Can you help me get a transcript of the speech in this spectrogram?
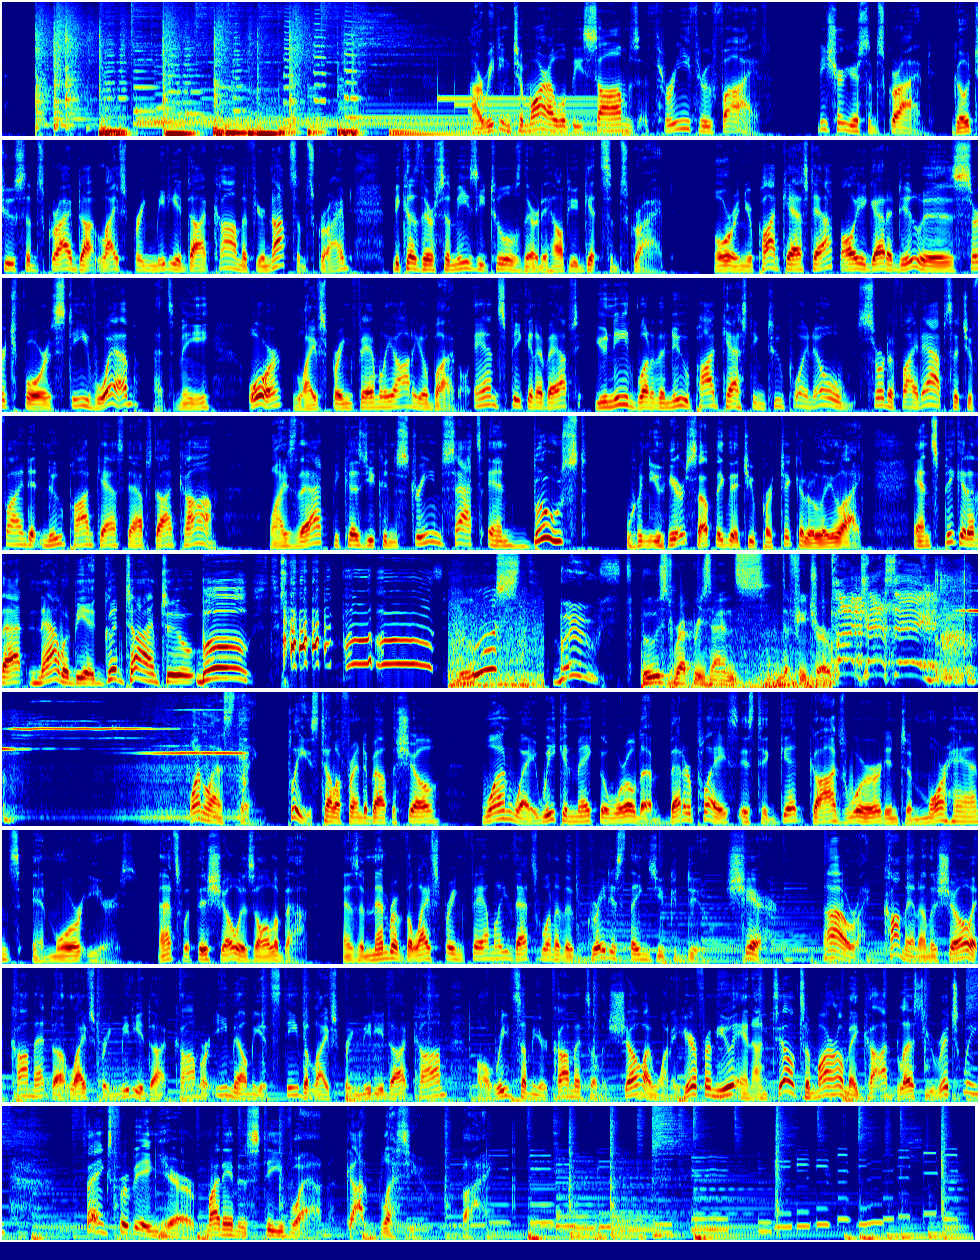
Our reading tomorrow will be Psalms 3 through 5. Be sure you're subscribed. Go to subscribe.lifespringmedia.com if you're not subscribed, because there are some easy tools there to help you get subscribed. Or in your podcast app, all you got to do is search for Steve Webb, that's me, or Lifespring Family Audio Bible. And speaking of apps, you need one of the new Podcasting 2.0 certified apps that you find at newpodcastapps.com. Why is that? Because you can stream sats and boost when you hear something that you particularly like. And speaking of that, now would be a good time to boost. boost. Boost. Boost. Boost represents the future of podcasting. One last thing. Please tell a friend about the show. One way we can make the world a better place is to get God's Word into more hands and more ears. That's what this show is all about. As a member of the LifeSpring family, that's one of the greatest things you could do. Share. All right, comment on the show at comment.lifespringmedia.com or email me at steve at lifespringmedia.com. I'll read some of your comments on the show. I want to hear from you. And until tomorrow, may God bless you richly. Thanks for being here. My name is Steve Webb. God bless you. Bye.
